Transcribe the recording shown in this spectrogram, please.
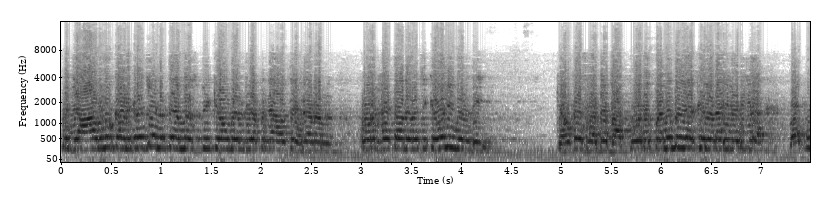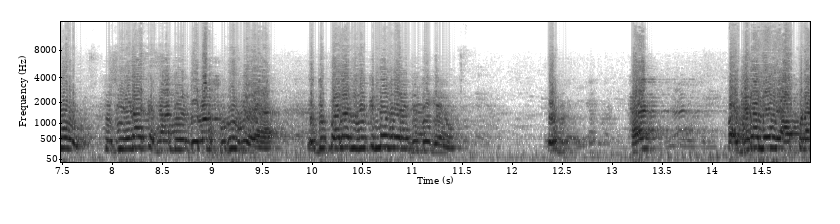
ਪੰਜਾਬ ਨੂੰ ਕਣਕ ਝੋਨੇ ਤੇ ਐਮਐਸਪੀ ਕਿਉਂ ਮਿਲਦੀ ਆ? ਪੰਜਾਬ ਤੇ ਹਰਿਆਣਾ ਨੂੰ। ਹੋਰ ਖੇਤਾਂ ਦੇ ਵਿੱਚ ਕਿਉਂ ਨਹੀਂ ਮਿਲਦੀ? ਕਿਉਂਕਿ ਸਾਡੇ ਬਾਪੂ ਨੇ ਪਹਿਲਾਂ ਤੋਂ ਜਾ ਕੇ ਲੜਾਈ ਲੜੀ ਆ। ਬਾਪੂ, ਤੁਸੀਂ ਜਿਹੜਾ ਕਿਸਾਨੀ ਅੰਦੋਲਨ ਸ਼ੁਰੂ ਹੋਇਆ, ਇਹ ਤੋਂ ਪਹਿਲਾਂ ਤੁਸੀਂ ਕਿੰਨੇ ਵਾਰੀ ਦਿੱਲੀ ਗਏ ਹੋ? ਹੈ? ਪਰ ਜਿਹੜਾ ਨਹੀਂ ਆਪਣਾ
